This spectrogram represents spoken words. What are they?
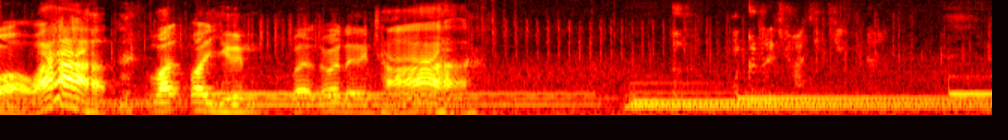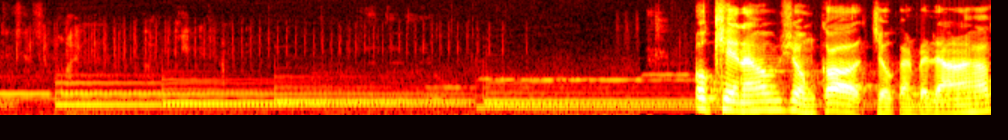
บอกว่าว่าว่ายืนว่าว่าเดินช้า มันก็เลยช้าจริงๆนะช้าๆไปโอเคนะครับคุณผู้ชมก็จบกันไปแล้วนะครับ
